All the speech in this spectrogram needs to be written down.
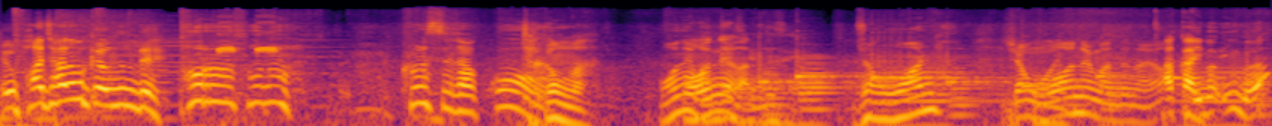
이거 바지 하나밖에 없는데. 서로 손을 크로스 잡고 잠깐만. 원을 원을 만드세요. 정원. 정 원을 만드나요? 아까 이거 이거야?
